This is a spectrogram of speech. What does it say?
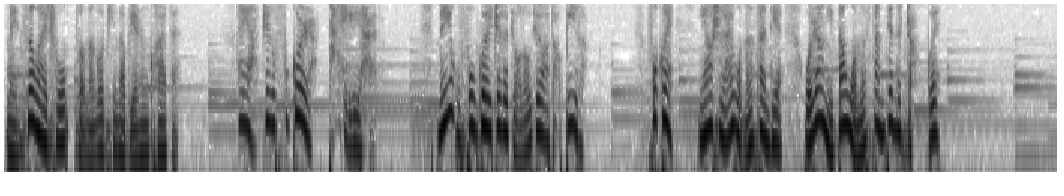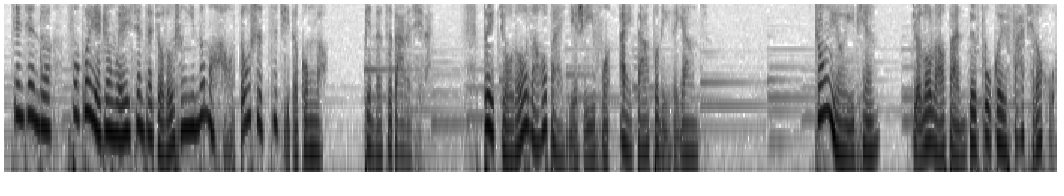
每次外出，总能够听到别人夸赞：“哎呀，这个富贵啊，太厉害了！没有富贵，这个酒楼就要倒闭了。”富贵，你要是来我们饭店，我让你当我们饭店的掌柜。渐渐的，富贵也认为现在酒楼生意那么好，都是自己的功劳，变得自大了起来，对酒楼老板也是一副爱搭不理的样子。终于有一天，酒楼老板对富贵发起了火，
